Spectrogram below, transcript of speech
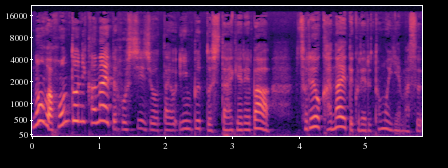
脳は本当に叶えてほしい状態をインプットしてあげればそれを叶えてくれるとも言えます。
